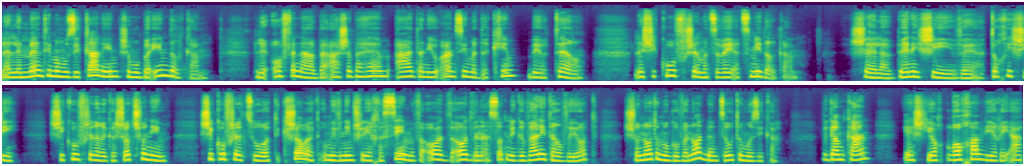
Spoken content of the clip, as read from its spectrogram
לאלמנטים המוזיקליים שמובעים דרכם, לאופן ההבעה שבהם עד הניואנסים הדקים ביותר, לשיקוף של מצבי עצמי דרכם, של הבין אישי והתוך אישי, שיקוף של רגשות שונים, שיקוף של צורות תקשורת ומבנים של יחסים ועוד ועוד ונעשות מגוון התערבויות שונות ומגוונות באמצעות המוזיקה. וגם כאן יש רוחב יריעה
